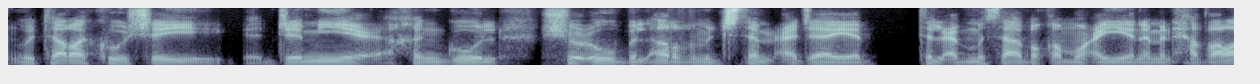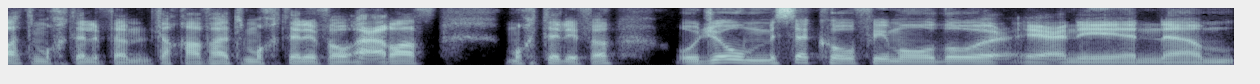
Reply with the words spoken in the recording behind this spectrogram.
وتركوا شيء جميع خلينا نقول شعوب الأرض مجتمعة جاية تلعب مسابقة معينة من حضارات مختلفة من ثقافات مختلفة وأعراف مختلفة. وجو مسكوا في موضوع يعني إن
